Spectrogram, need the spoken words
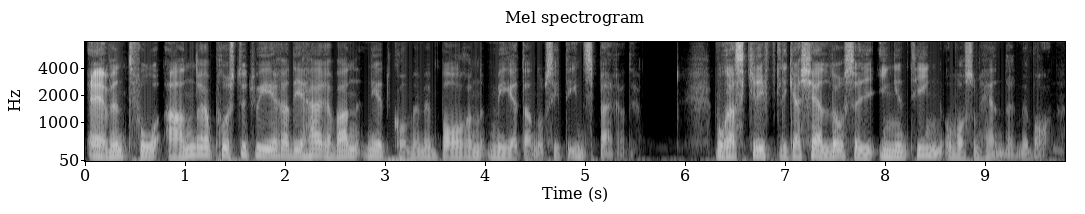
Även två andra prostituerade i härvan nedkommer med barn medan de sitter inspärrade. Våra skriftliga källor säger ingenting om vad som händer med barnen.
